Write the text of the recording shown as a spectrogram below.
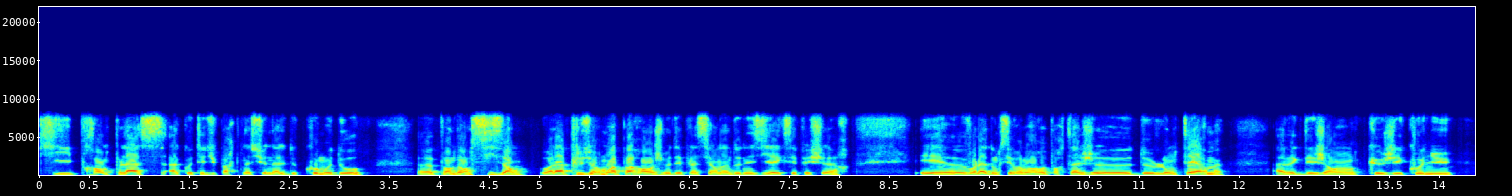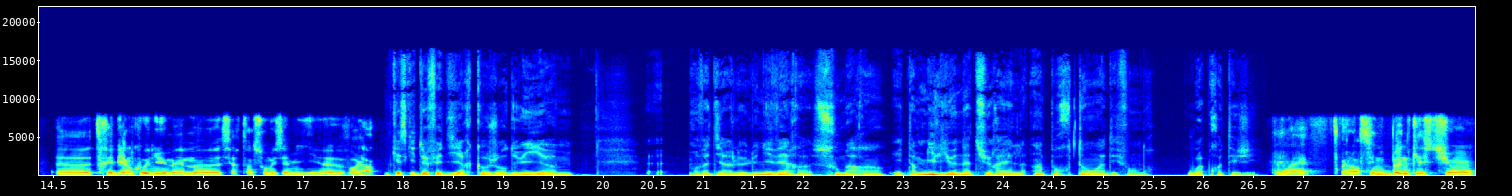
qui prend place à côté du parc national de Komodo pendant six ans. Voilà, plusieurs mois par an, je me déplaçais en Indonésie avec ces pêcheurs. Et voilà, donc c'est vraiment un reportage de long terme avec des gens que j'ai connus. Euh, très bien connus même, euh, certains sont mes amis, euh, voilà. Qu'est-ce qui te fait dire qu'aujourd'hui, on va dire l'univers sous-marin est un milieu naturel important à défendre ou à protéger? Ouais, alors c'est une bonne question.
